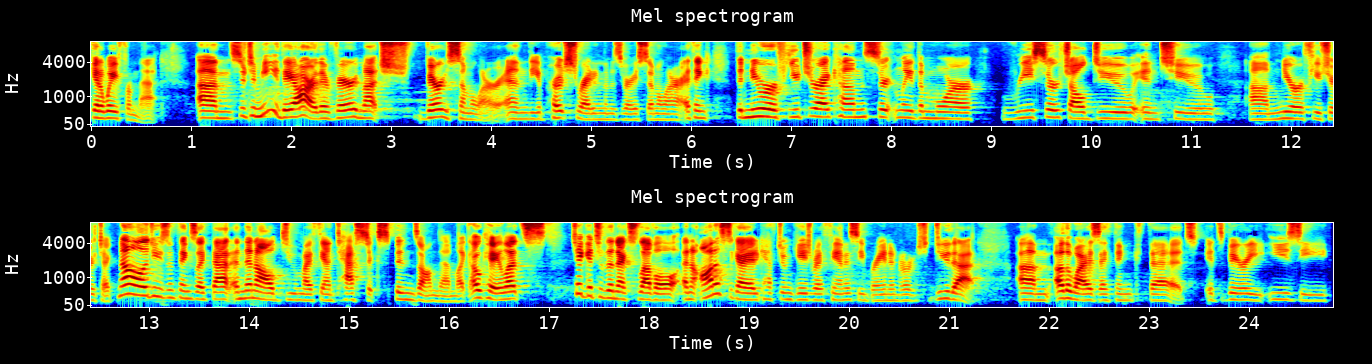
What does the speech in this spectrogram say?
get away from that. Um, so to me, they are. They're very much very similar, and the approach to writing them is very similar. I think the nearer future I come, certainly the more research I'll do into um, nearer future technologies and things like that. And then I'll do my fantastic spins on them. Like, okay, let's take it to the next level. And honestly, I have to engage my fantasy brain in order to do that. Um, otherwise, I think that it's very easy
